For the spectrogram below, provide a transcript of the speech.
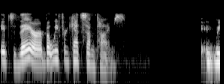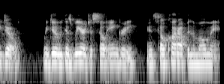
it's there. But we forget sometimes. We do, we do because we are just so angry and so caught up in the moment.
